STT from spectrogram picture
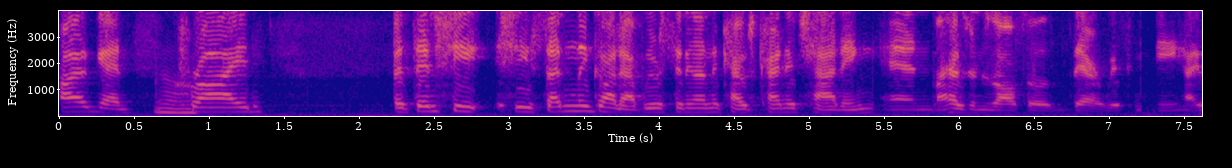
hug and Oh. cried. But then she she suddenly got up. We were sitting on the couch, kind of chatting, and my husband was also there with me. I,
